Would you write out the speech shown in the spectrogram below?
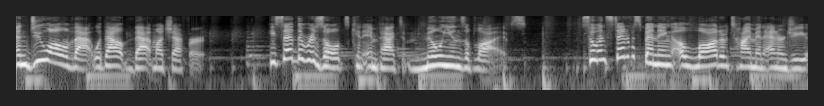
and do all of that without that much effort. He said the results can impact millions of lives. So instead of spending a lot of time and energy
